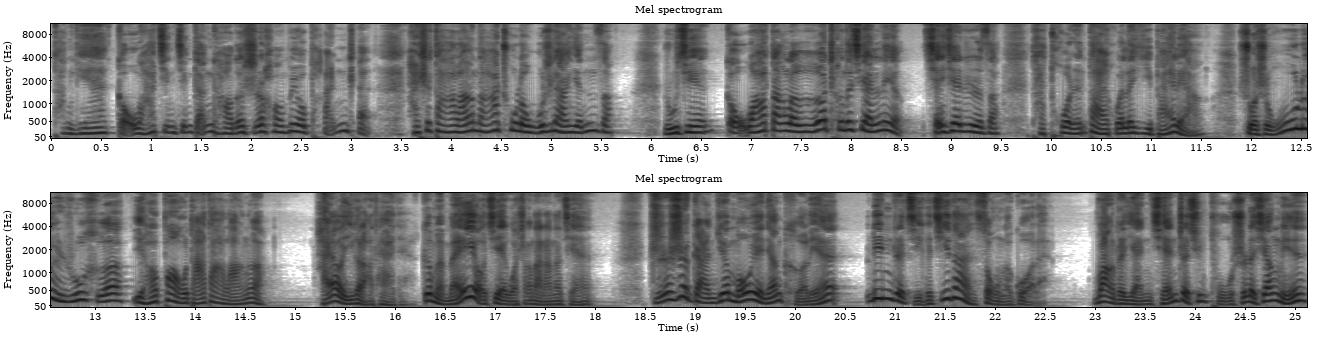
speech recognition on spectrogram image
当年狗娃进京赶考的时候没有盘缠，还是大郎拿出了五十两银子。如今狗娃当了鹅城的县令，前些日子他托人带回了一百两，说是无论如何也要报答大郎啊。”还有一个老太太根本没有借过商大郎的钱，只是感觉牟月娘可怜，拎着几个鸡蛋送了过来。望着眼前这群朴实的乡邻，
